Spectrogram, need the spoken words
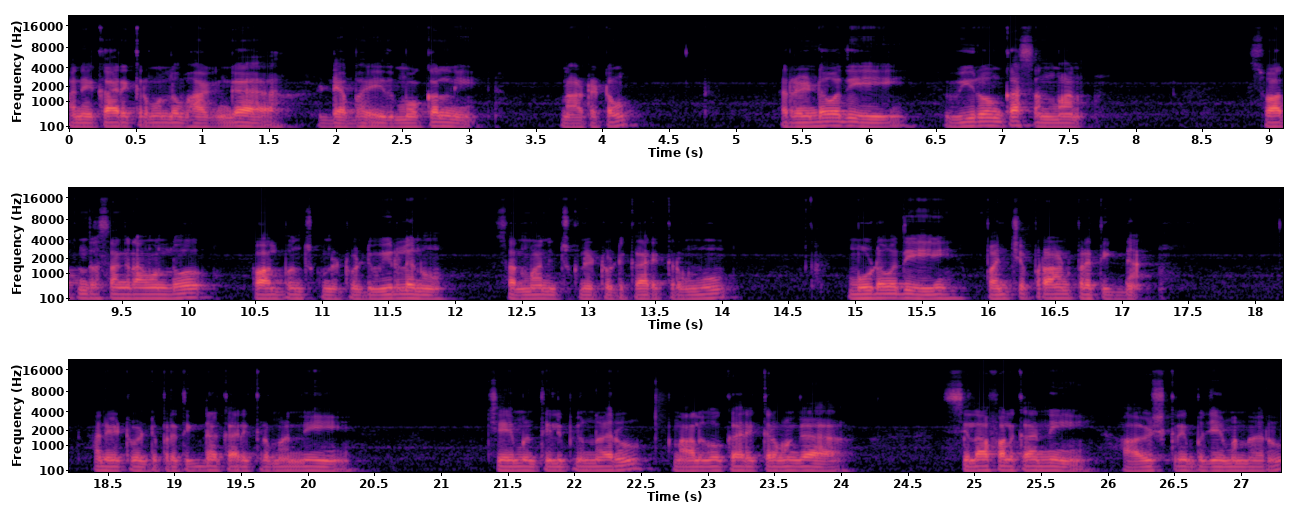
అనే కార్యక్రమంలో భాగంగా డెబ్భై ఐదు మొక్కల్ని నాటటం. రెండవది వీరోంకా సన్మాన్. స్వాతంత్ర సంగ్రామంలో పాల్పంచుకున్నటువంటి వీరులను సన్మానించుకునేటువంటి కార్యక్రమము. మూడవది పంచప్రాణ్ ప్రతిజ్ఞ. అనేటువంటి ప్రతిజ్ఞా కార్యక్రమాన్ని చేయమని తెలిపి ఉన్నారు. నాలుగో కార్యక్రమంగా శిలాఫలకాన్ని ఆవిష్కరింపజేయమన్నారు.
